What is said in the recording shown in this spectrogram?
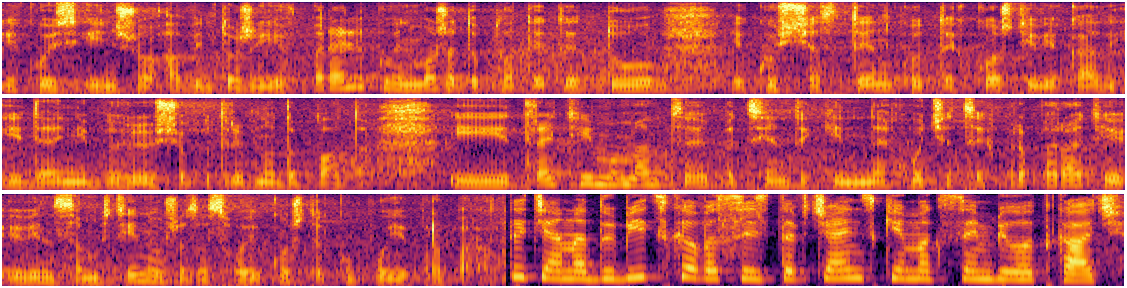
якусь іншу, а він теж є в переліку, він може доплатити ту якусь частинку тих коштів, яка йде, ніби що потрібна доплата. І третій момент це пацієнт, який не хоче цих препаратів, і він самостійно вже за свої кошти купує препарат. Тетяна Дубіцька, Василь Ставчанський, Максим Білоткач.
